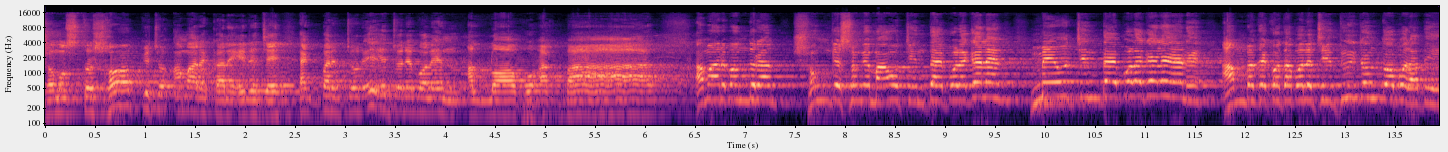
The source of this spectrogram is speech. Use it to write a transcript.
সমস্ত সব কিছু আমার কানে এনেছে একবার জোরে জোরে বলেন, আল্লাহ আকবার। আমার বন্ধুরা, সঙ্গে সঙ্গে মাও চিন্তায় পড়ে গেলেন, মেয়েও চিন্তায় পড়ে গেলেন। আমরা যে কথা বলেছি, দুইজন তো অপরাধী।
